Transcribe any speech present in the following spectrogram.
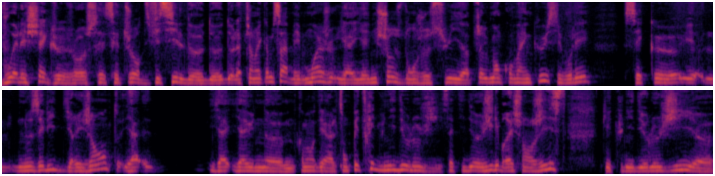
vous à l'échec, c'est toujours difficile de, l'affirmer comme ça, mais moi, il y, a une chose dont je suis absolument convaincu, si vous voulez, c'est que nos élites dirigeantes, il y a, une, euh, comment dire, elles sont pétries d'une idéologie, cette idéologie libre-échangiste, qui est une idéologie, euh,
